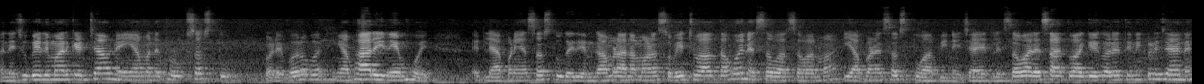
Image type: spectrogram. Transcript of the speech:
અને જુબેલી માર્કેટ જાઓ ને, અહીંયા મને થોડુંક સસ્તું પડે, બરાબર? અહીંયા ભારીને એમ હોય. એટલે આપણે અહીંયા સસ્તું દઈ દઈએ. ગામડાના માણસો વેચવા આવતા હોય ને સવાર સવારમાં એ આપણને સસ્તું આપીને જાય. એટલે સવારે સાત વાગે ઘરેથી નીકળી જાય ને,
